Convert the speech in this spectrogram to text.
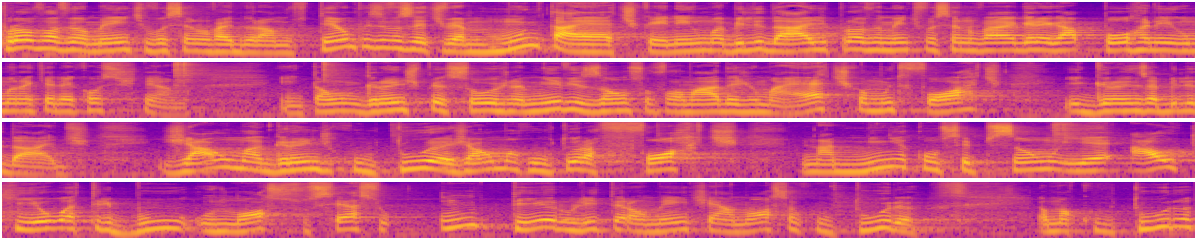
provavelmente você não vai durar muito tempo. E se você tiver muita ética e nenhuma habilidade, provavelmente você não vai agregar porra nenhuma naquele ecossistema. Então, grandes pessoas, na minha visão, são formadas de uma ética muito forte e grandes habilidades. Já uma grande cultura, já uma cultura forte, na minha concepção, e é ao que eu atribuo o nosso sucesso inteiro, literalmente, é a nossa cultura. É uma cultura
